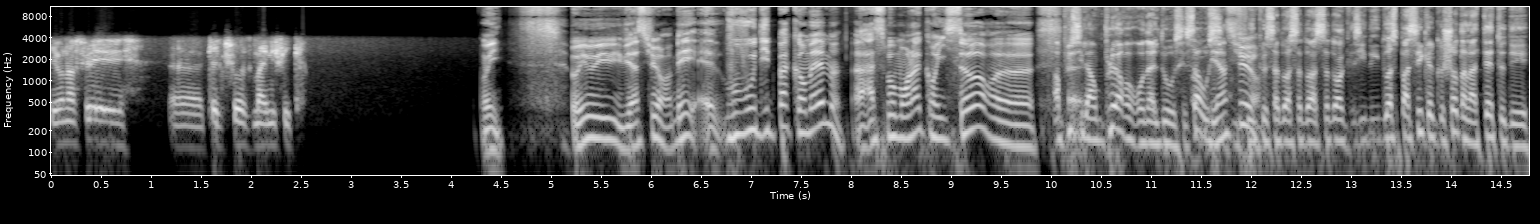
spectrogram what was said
et on a fait euh, quelque chose de magnifique. Oui. oui, oui, oui, bien sûr. Mais euh, vous vous dites pas quand même, à ce moment-là, quand il sort, euh, En plus, il est en pleurs, Ronaldo. C'est ça aussi Bien qui sûr. fait que ça doit, ça doit, ça doit, il doit se passer quelque chose dans la tête des,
